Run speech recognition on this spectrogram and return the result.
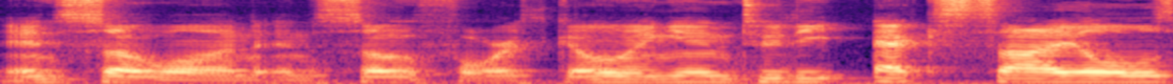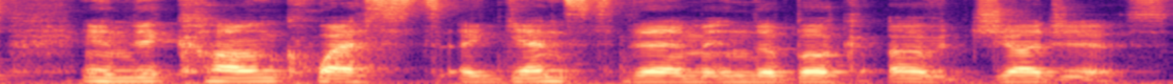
and so on and so forth, going into the exiles and the conquests against them in the book of Judges.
